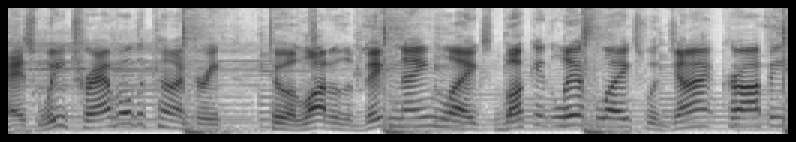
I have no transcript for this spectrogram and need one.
as we travel the country to a lot of the big name lakes, bucket list lakes with giant crappie,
